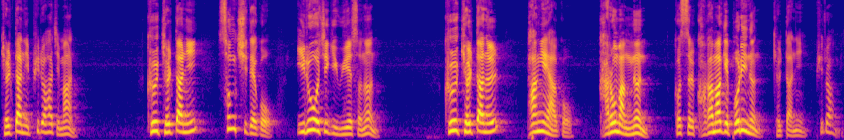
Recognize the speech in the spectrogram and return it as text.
결단이 필요하지만 그 결단이 성취되고 이루어지기 위해서는 그 결단을 방해하고 가로막는 것을 과감하게 버리는 결단이 필요합니다.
